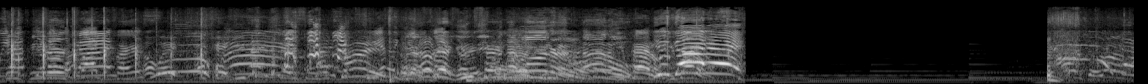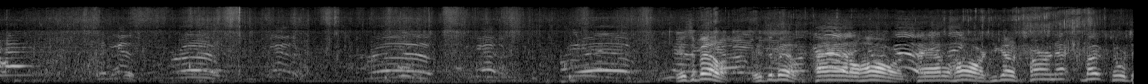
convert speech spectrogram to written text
we have to go flag first? Oh, wait. Okay, you guys. Oh, we have to go. Oh, no, you turn the water. Paddle. You paddle. You go! Isabella, Isabella, paddle hard, paddle hard. You gotta turn that boat towards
